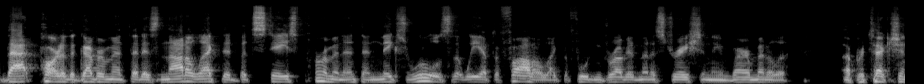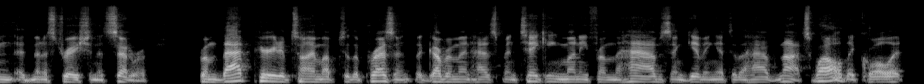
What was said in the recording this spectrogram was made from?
that part of the government that is not elected but stays permanent and makes rules that we have to follow, like the Food and Drug Administration, the Environmental uh, Protection Administration, et cetera. From that period of time up to the present, the government has been taking money from the haves and giving it to the have nots. Well, they call it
